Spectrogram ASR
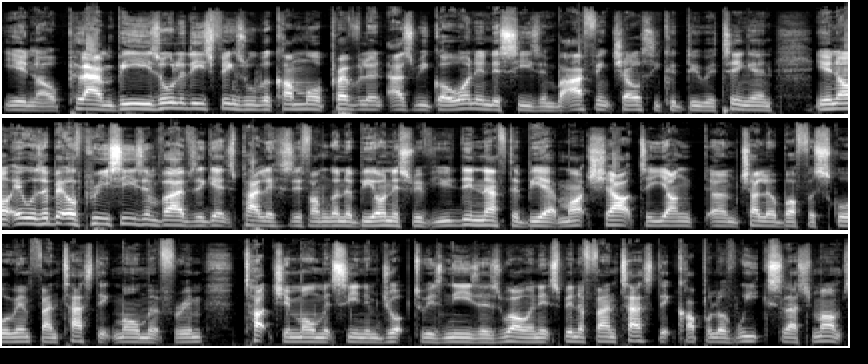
you know, plan Bs, all of these things will become more prevalent as we go on in this season. But I think Chelsea could do a thing. And, you know, it was a bit of pre season vibes against Palace, if I'm going to be honest with you. You didn't have to be at much. Shout to young um, Chalobah for scoring. Fantastic moment for him. Touching moment seeing him drop to his knees as well. And it's been a fantastic couple of weeks slash months.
